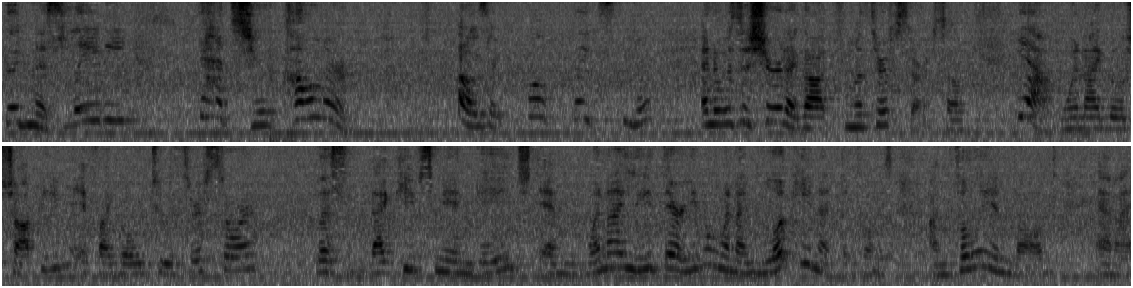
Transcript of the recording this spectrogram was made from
goodness, lady, that's your color." I was like, "Well, thanks," you know. And it was a shirt I got from a thrift store. So, yeah, when I go shopping, if I go to a thrift store, listen, that keeps me engaged. And when I leave there, even when I'm looking at the clothes, I'm fully involved and I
